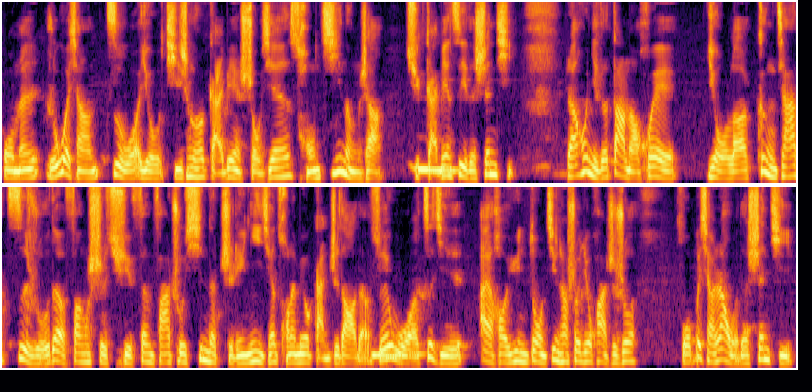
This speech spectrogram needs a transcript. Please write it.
我们如果想自我有提升和改变，首先从机能上去改变自己的身体，然后你的大脑会有了更加自如的方式去分发出新的指令，你以前从来没有感知到的。所以我自己爱好运动，经常说句话是说。我不想让我的身体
